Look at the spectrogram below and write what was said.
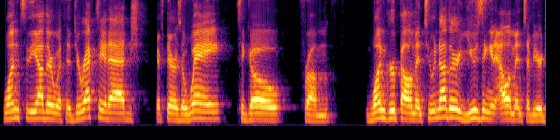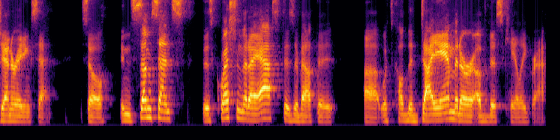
one to the other with a directed edge if there's a way to go from one group element to another using an element of your generating set. So in some sense, this question that I asked is about the uh, what's called the diameter of this Cayley graph.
